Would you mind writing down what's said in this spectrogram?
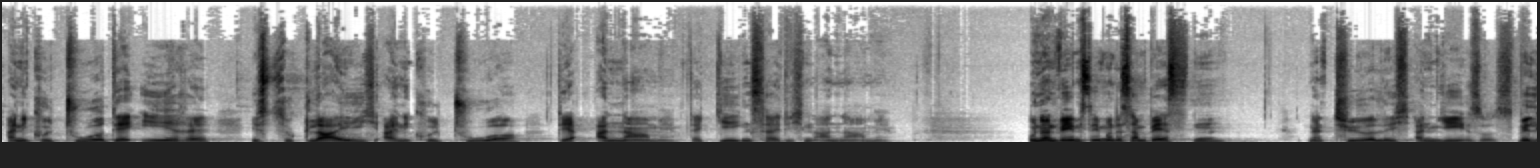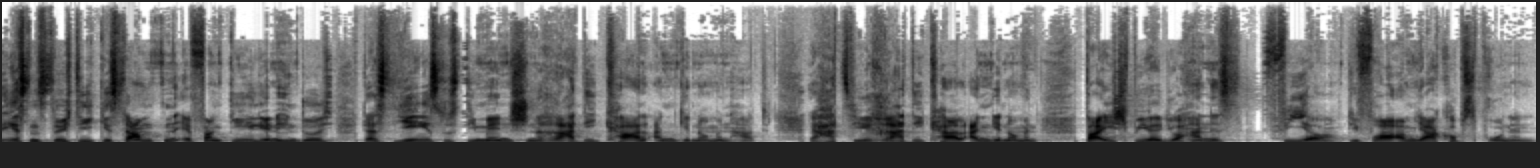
Eine Kultur der Ehre ist zugleich eine Kultur der Annahme, der gegenseitigen Annahme. Und an wem sehen wir das am besten? Natürlich an Jesus. Wir lesen es durch die gesamten Evangelien hindurch, dass Jesus die Menschen radikal angenommen hat. Er hat sie radikal angenommen. Beispiel Johannes 4, die Frau am Jakobsbrunnen.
